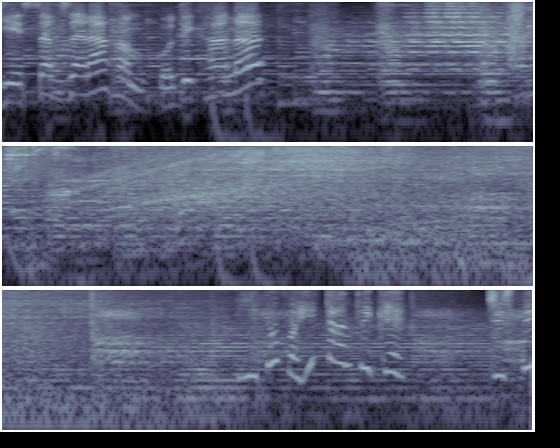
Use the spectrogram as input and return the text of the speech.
ये सब जरा हमको दिखाना। तो वही तांत्रिक है जिसने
